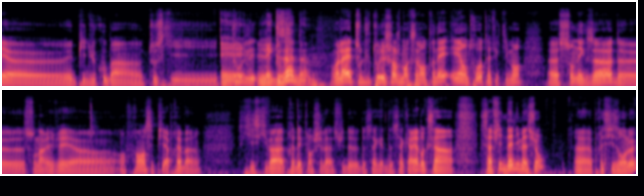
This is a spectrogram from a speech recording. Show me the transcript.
et puis du coup, ben, tout ce qui... Et tous les- l'Exode. Voilà, et tous les changements que ça va entraîner, et entre autres, effectivement, son exode, son arrivée en France, et puis après, ben, ce, qui, ce qui va après déclencher la suite de, de sa, de sa carrière. Donc c'est un, c'est un film d'animation, précisons-le,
